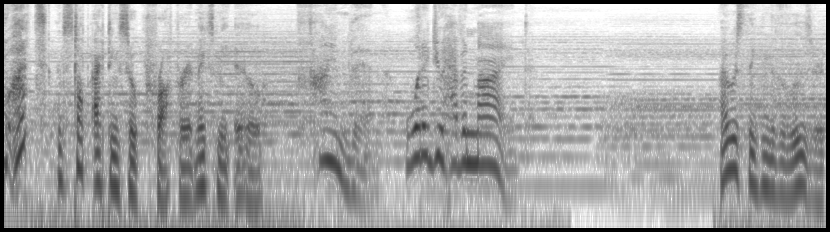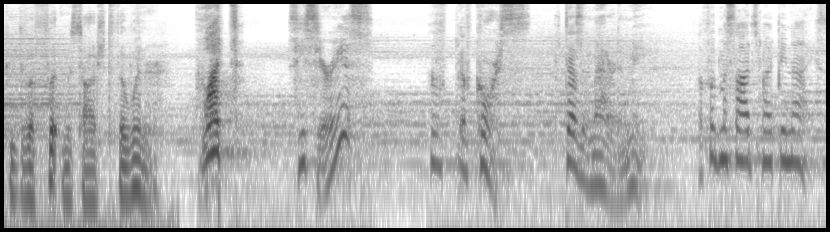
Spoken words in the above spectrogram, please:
what? And stop acting so proper, it makes me ill. Fine then. What did you have in mind? I was thinking that the loser could give a foot massage to the winner. What? Is he serious? Of, of course. It doesn't matter to me. A foot massage might be nice.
